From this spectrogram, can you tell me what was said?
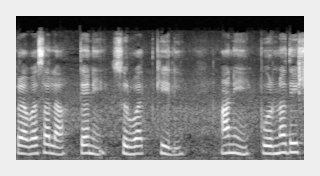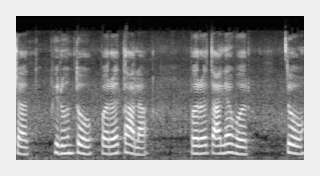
प्रवासाला त्याने सुरुवात केली आणि पूर्ण देशात फिरून तो परत आला. परत आल्यावर तो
